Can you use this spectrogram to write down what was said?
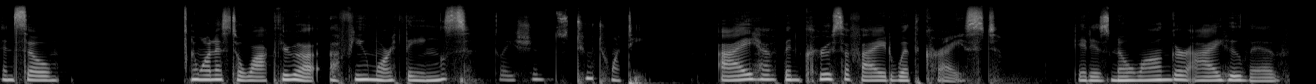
And so I want us to walk through a, a few more things. Galatians 2:20. I have been crucified with Christ. It is no longer I who live,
